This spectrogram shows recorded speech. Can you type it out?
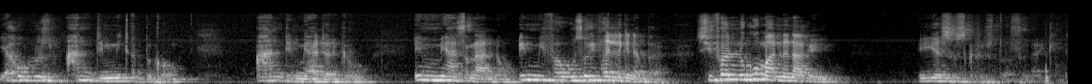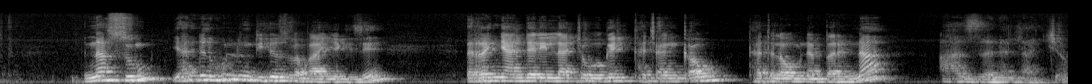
ያ ሁሉ ሕዝብ አንድ የሚጠብቀው አንድ የሚያደርገው የሚያጽናናው የሚፈውሰው ይፈልግ ነበር። ሲፈልጉ ማንን አገኙ? ኢየሱስ ክርስቶስን አገኙት። እነሱም ያንን ሁሉ እንዲህ ሕዝብ ባየ ጊዜ እረኛ እንደሌላቸው ወገን ተጨንቀው ተጥለውም ነበርና አዘነላቸው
